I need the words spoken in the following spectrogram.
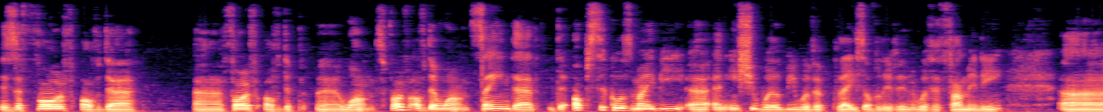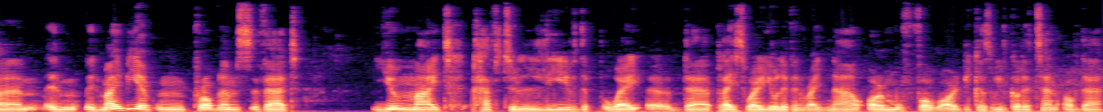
Is the fourth of the uh, fourth of the uh. Fourth of the wands, saying that the obstacles might be uh, an issue will be with a place of living, with a family, um, it, it might be a, um, problems that you might have to leave the way uh, the place where you're living right now or move forward because we've got a 10 of the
